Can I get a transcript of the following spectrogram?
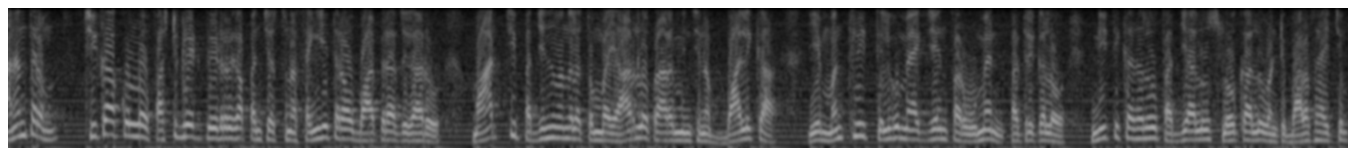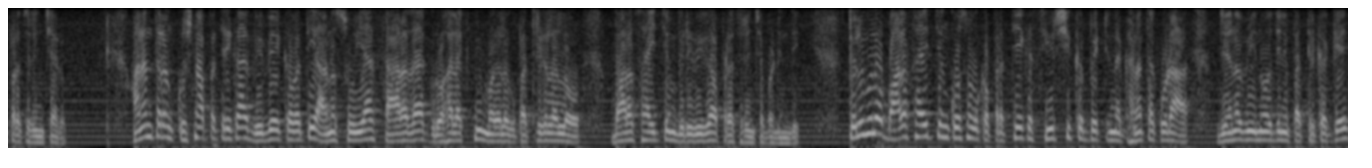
అనంతరం శ్రీకాకుళంలో ఫస్ట్ గ్రేడ్ లీడర్గా పనిచేస్తున్న సంగీతరావు బాపిరాజు గారు మార్చి పద్దెనిమిది వందల తొంభై ఆరులో ప్రారంభించిన Balika a monthly Telugu magazine for women పత్రికలో నీతి కథలు పద్యాలు శ్లోకాలు వంటి బాల సాహిత్యం ప్రచురించారు. అనంతరం కృష్ణాపత్రిక వివేకవతి అనసూయ శారద గృహలక్ష్మి మొదలగు పత్రికలలో బాల సాహిత్యం విరివిగా ప్రచురించబడింది. తెలుగులో బాల సాహిత్యం కోసం ఒక ప్రత్యేక శీర్షిక పెట్టిన ఘనత కూడా జన వినోదిని పత్రికకే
